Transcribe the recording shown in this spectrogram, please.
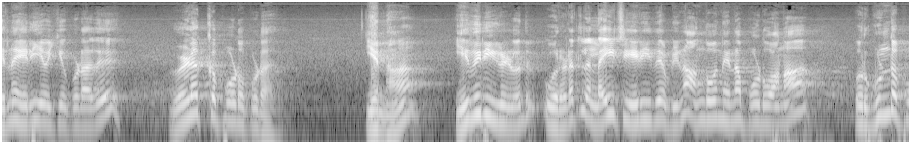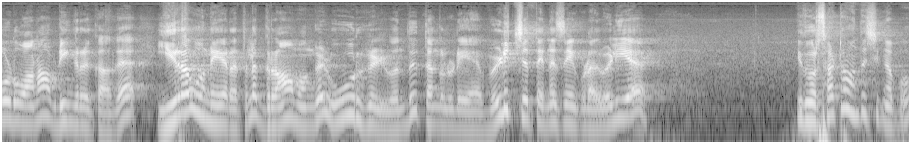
என்ன எரிய வைக்கக்கூடாது? விளக்க போடக்கூடாது. ஏன்னா எதிரிகள் வந்து ஒரு இடத்துல லைட் எரியுது அப்படின்னா அங்கே வந்து என்ன போடுவானா? ஒரு குண்டை போடுவானா அப்படிங்கிறதுக்காக இரவு நேரத்தில் கிராமங்கள் ஊர்கள் வந்து தங்களுடைய வெளிச்சத்தை என்ன செய்யக்கூடாது? வெளியே இது ஒரு சட்டம் வந்துச்சுங்க அப்போ.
